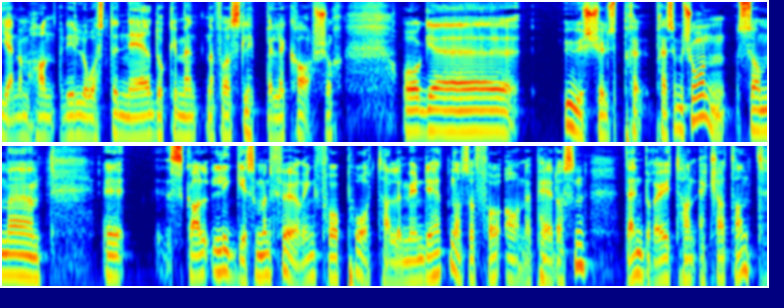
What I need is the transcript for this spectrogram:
gjennom han. De låste ned dokumentene for å slippe lekkasjer. Og eh, uskyldspresumpsjonen som eh, eh skal ligge som en føring for påtalemyndigheten, altså for Arne Pedersen, den brøyt han eklatant.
